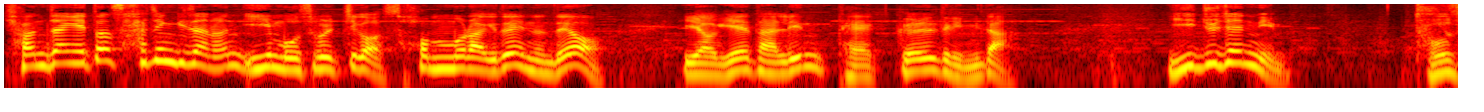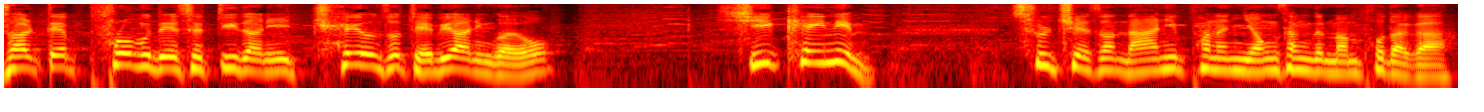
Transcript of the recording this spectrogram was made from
현장에 있던 사진 기자는 이 모습을 찍어 선물하기도 했는데요. 여기에 달린 댓글들입니다. 이주재님, 두 살 때 프로브대에서 뛰다니 최연소 데뷔 아닌가요? CK님, 술 취해서 난입하는 영상들만 보다가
